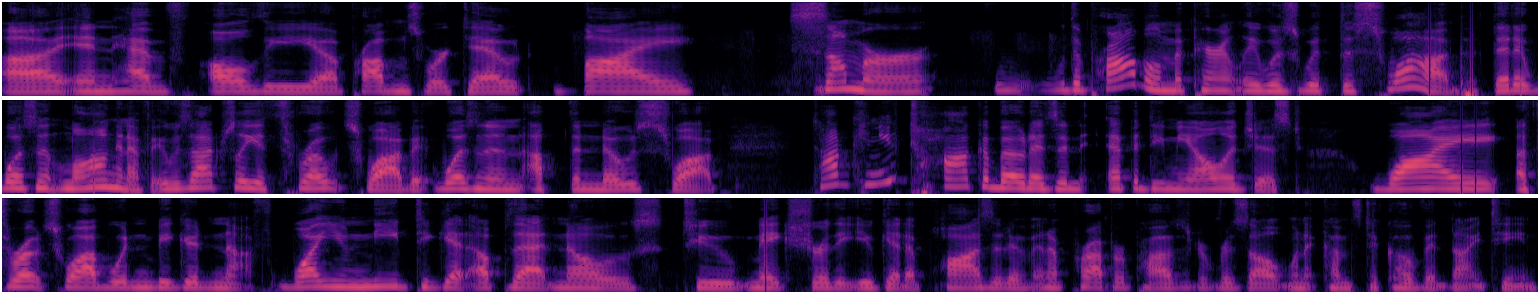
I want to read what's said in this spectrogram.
uh, and have all the uh, problems worked out by summer. The problem apparently was with the swab, that it wasn't long enough. It was actually a throat swab, it wasn't an up the nose swab. Todd, can you talk about as an epidemiologist why a throat swab wouldn't be good enough, why you need to get up that nose to make sure that you get a positive and a proper positive result when it comes to COVID 19?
